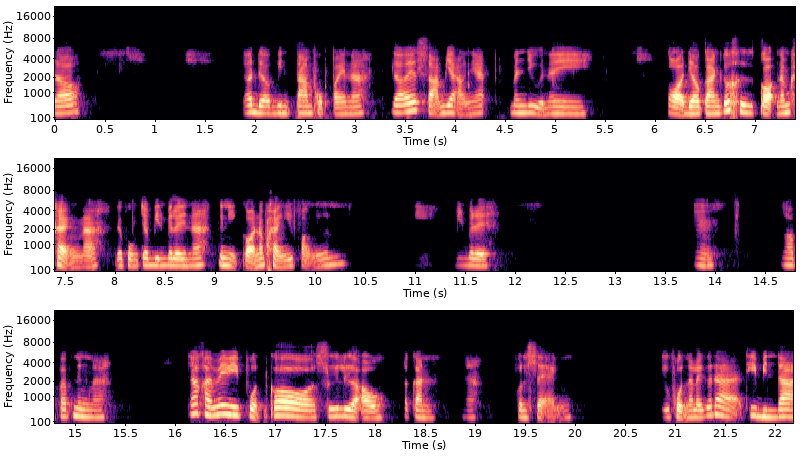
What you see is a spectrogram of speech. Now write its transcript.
แล้ว แล้วเดี๋ยวบินตามผมไปนะ แล้วไอ้สามอย่างเนี้ย มันอยู่ในเกาะเดียวกันก็คือเกาะน้ำแข็งนะเดี๋ยวผมจะบินไปเลยนะคือนี่เกาะน้ำแข็งอยู่ฝั่งนู้นนี่บินไปเลย อืม รอแป๊บหนึ่งนะ ถ้าใครไม่มีผลก็ซื้อเรือเอาแล้วกันนะผลแสง หรือผลอะไรก็ได้ที่บินได้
